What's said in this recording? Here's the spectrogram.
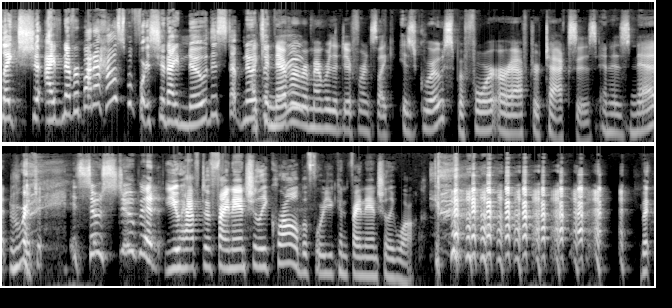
like? Should, I've never bought a house before. Should I know this stuff? No, I can never remember the difference. Like, is gross before or after taxes, and is net? Right. It's so stupid. You have to financially crawl before you can financially walk. But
